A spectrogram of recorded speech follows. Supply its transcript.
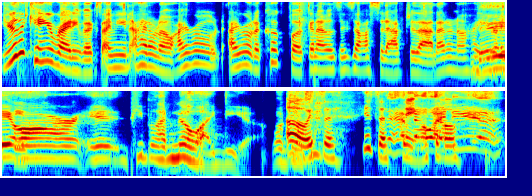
You're the king of writing books. I mean, I don't know. I wrote I wrote a cookbook and I was exhausted after that. I don't know how They are. It, people have no idea. Oh, it's a it's a thing. no so idea.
